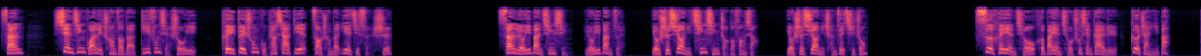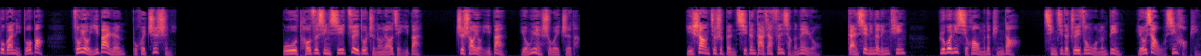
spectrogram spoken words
三现金管理创造的低风险收益。可以对冲股票下跌造成的业绩损失。三留一半清醒，留一半醉。有时需要你清醒找到方向，有时需要你沉醉其中。四黑眼球和白眼球出现概率各占一半，不管你多棒，总有一半人不会支持你。五投资信息最多只能了解一半，至少有一半永远是未知的。以上就是本期跟大家分享的内容，感谢您的聆听。如果你喜欢我们的频道，请记得追踪我们并留下五星好评。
